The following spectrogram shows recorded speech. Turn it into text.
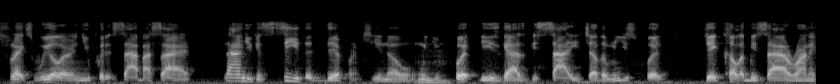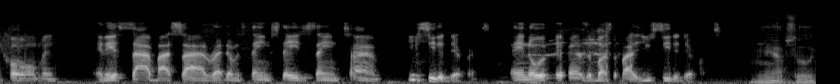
Flex Wheeler and you put it side by side, now you can see the difference. You know, when you mm-hmm. put these guys beside each other, when you put Jay Cutler beside Ronnie Coleman, and it's side by side right on the same stage, the same time, you see the difference. Ain't no ifs ands or buts about it. You see the difference. Yeah, absolutely.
